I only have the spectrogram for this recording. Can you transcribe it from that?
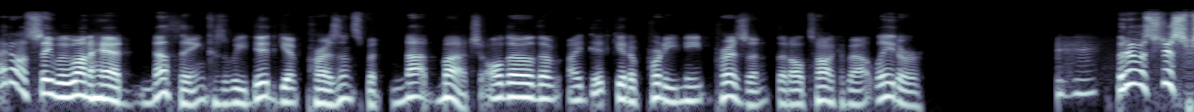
I don't say we want to had nothing because we did get presents, but not much. Although the I did get a pretty neat present that I'll talk about later hmm but it was just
